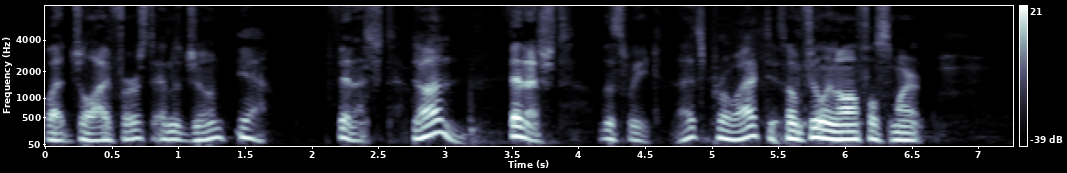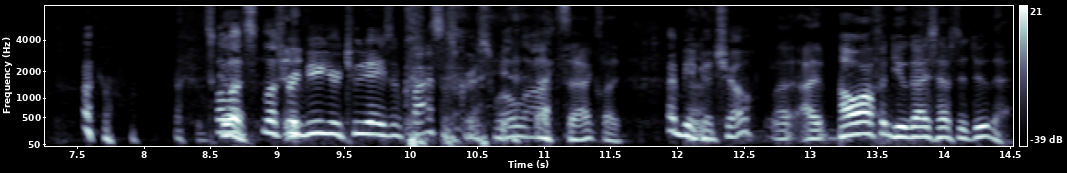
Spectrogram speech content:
what July 1st, end of June. Yeah. Finished, Done. finished this week. That's proactive. So I'm feeling awful smart. it's Well, let's let's review your two days of classes, Chris. Well, uh, exactly. that'd be a good show I, I How often do you guys have to do that?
